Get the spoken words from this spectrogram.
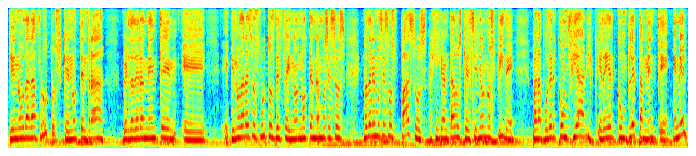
que no dará frutos, que no tendrá verdaderamente... Eh, eh, que no dará esos frutos de fe, no, no tendremos esos, no daremos esos pasos agigantados que el Señor nos pide para poder confiar y creer completamente en Él.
